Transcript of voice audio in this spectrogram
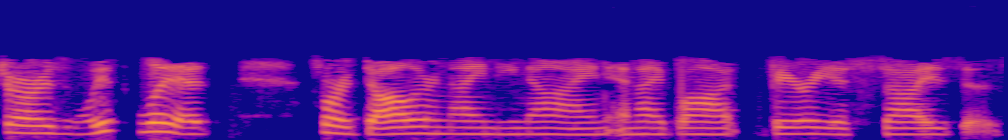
jars with lids for a dollar ninety nine and I bought various sizes.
